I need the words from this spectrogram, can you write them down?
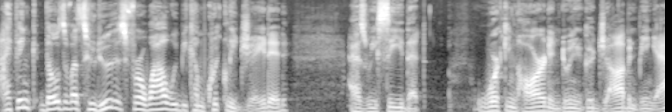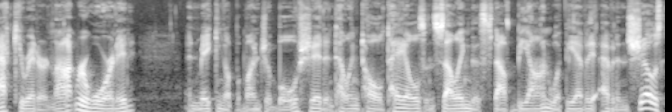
I think those of us who do this for a while, we become quickly jaded as we see that working hard and doing a good job and being accurate are not rewarded, and making up a bunch of bullshit and telling tall tales and selling this stuff beyond what the ev- evidence shows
